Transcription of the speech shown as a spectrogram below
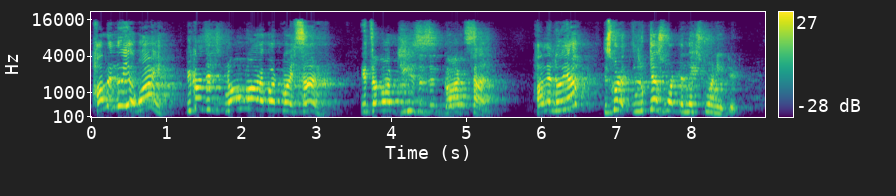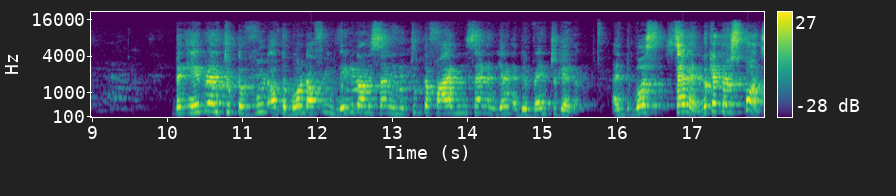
Hallelujah. Why? Because it's no more about my son. It's about Jesus, God's son. Hallelujah. He's going to look just what the next one he did. Then Abraham took the wood of the burnt offering, laid it on his son, and he took the fire in his hand, and they went together. And verse 7, look at the response.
